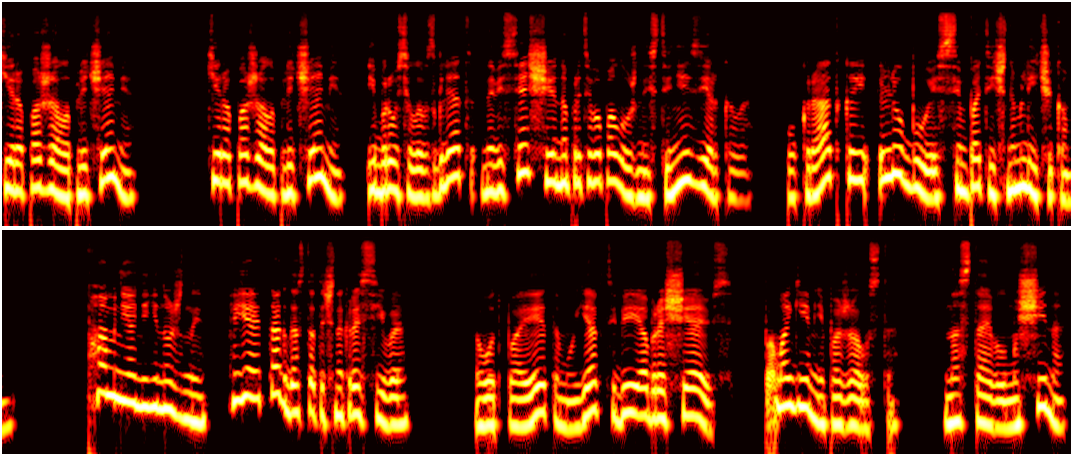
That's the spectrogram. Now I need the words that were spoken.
Кира пожала плечами. Кира пожала плечами и бросила взгляд на висящее на противоположной стене зеркало, украдкой любуясь симпатичным личиком. «А мне они не нужны. Я и так достаточно красивая». «Вот поэтому я к тебе и обращаюсь. Помоги мне, пожалуйста», — настаивал мужчина,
